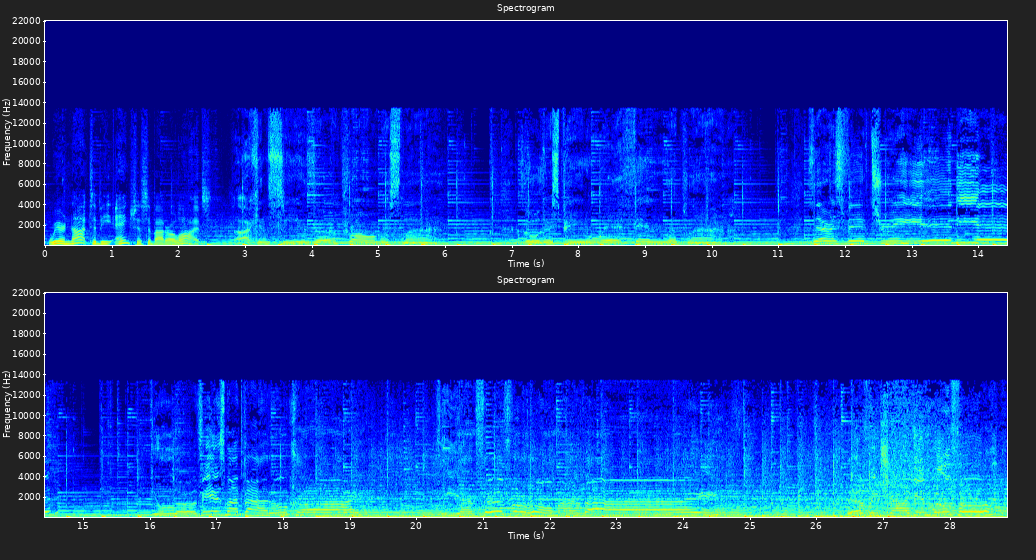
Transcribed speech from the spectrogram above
We are not to be anxious about our lives. I can see the promised land, though there's pain within the plan. There is victory in the end. Your love is my battle cry, the answer for all my life. Every giant will fall,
